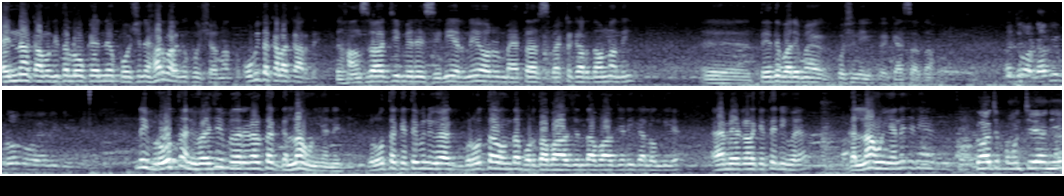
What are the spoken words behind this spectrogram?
ਇੰਨਾ ਕੰਮ ਕੀਤਾ ਲੋਕ ਇੰਨੇ ਖੁਸ਼ ਨੇ ਹਰ ਵਰਗ ਖੁਸ਼ ਆ ਉਹਨਾਂ ਤੋਂ ਉਹ ਵੀ ਤਾਂ ਕਲਾਕਾਰ ਨੇ। ਹੰਸਰਾਜ ਜੀ ਮੇਰੇ ਸੀਨੀਅਰ ਨੇ ਔਰ ਮੈਂ ਤਾਂ ਰਿਸਪੈਕਟ ਕਰਦਾ ਉਹਨਾਂ ਦੀ ਅਹ, ਤੇ ਇਹਦੇ ਬਾਰੇ ਮੈਂ ਕੁਝ ਨਹੀਂ ਕਹਿ ਸਕਦਾ ਹੋਰ। ਤੁਹਾਡਾ ਵੀ ਵਿਰੋਧ ਹੋਇਆ ਜੀ ਕਿਸੇ ਨਹੀਂ, ਵਿਰੋਧ ਤਾਂ ਨਹੀਂ ਹੋਇਆ ਜੀ, ਮੇਰੇ ਨਾਲ ਤਾਂ ਗੱਲਾਂ ਹੋਈਆਂ ਨੇ ਜੀ। ਵਿਰੋਧ ਤਾਂ ਕਿਤੇ ਵੀ ਨਹੀਂ ਹੋਇਆ। ਵਿਰੋਧ ਤਾਂ ਹੁੰਦਾ ਮੁਰਦਾਬਾਦ ਜਿੰਦਾਬਾਦ ਜਿਹੜੀ ਗੱਲ ਹੁੰਦੀ ਹੈ, ਐ ਮੇਰੇ ਨਾਲ ਕਿਤੇ ਨਹੀਂ ਹੋਇਆ। ਗੱਲਾਂ ਹੋਈਆਂ ਨੇ ਜਿਹੜੀਆਂ। ਉੱਥੇ। ਅੱਜ ਪਹੁੰਚੇ ਆ ਜੀ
